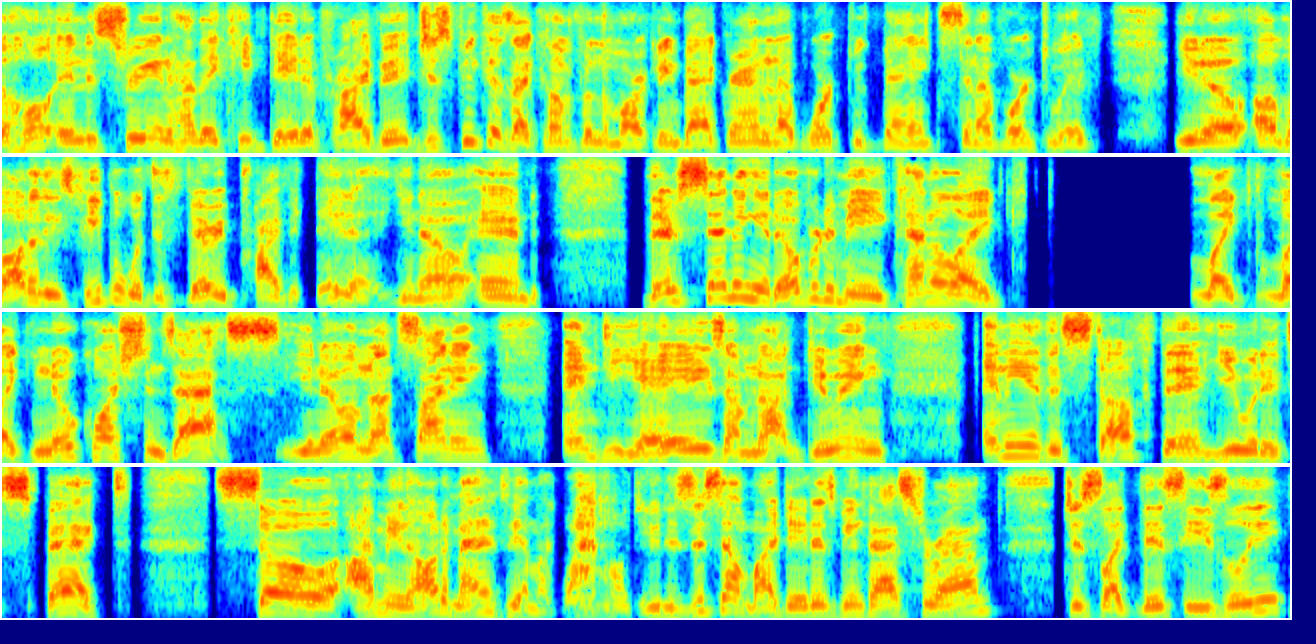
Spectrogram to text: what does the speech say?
the whole industry and how they keep data private. Just because I come from the marketing background and I've worked with banks and I've worked with, you know, a lot of these people with this very private data, you know, and they're sending it over to me kind of like like like no questions asked you know? I'm not signing ndas i'm not doing any of the stuff that you would expect. So i mean automatically i'm like wow dude is this how my data is being passed around? Just like this easily?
